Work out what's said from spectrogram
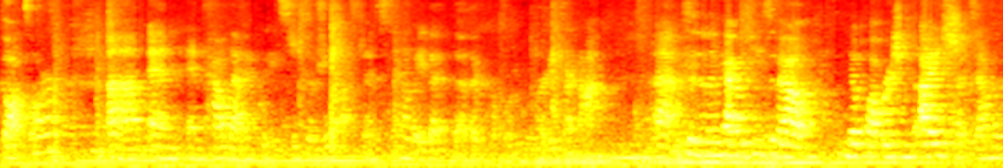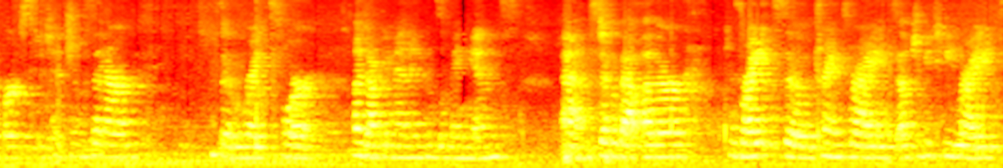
thoughts are, um, and, and how that equates to social justice in a way that the other parties are not. Um, so then we have the piece about no cooperation with ICE, shuts down the first detention center. So rights for undocumented Pennsylvanians, um, stuff about other rights, so trans rights, LGBT rights.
